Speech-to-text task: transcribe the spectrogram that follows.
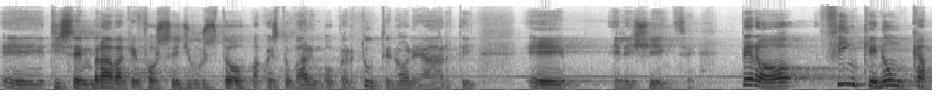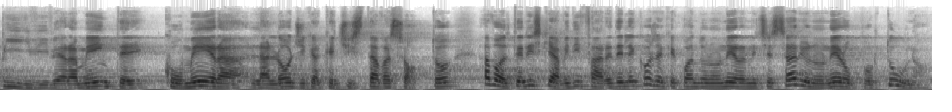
e ti sembrava che fosse giusto, ma questo vale un po' per tutte no? le arti e, e le scienze. Però finché non capivi veramente com'era la logica che ci stava sotto, a volte rischiavi di fare delle cose che quando non era necessario non era opportuno.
